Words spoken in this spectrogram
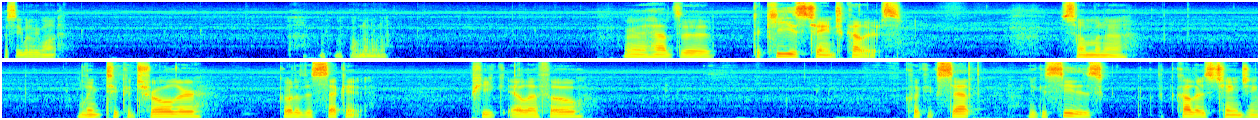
let's see, what do we want? Oh, no, no, no. We're to have the, the keys change colors. So I'm to link to controller, go to the second peak LFO, click accept. You can see this the colors changing.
